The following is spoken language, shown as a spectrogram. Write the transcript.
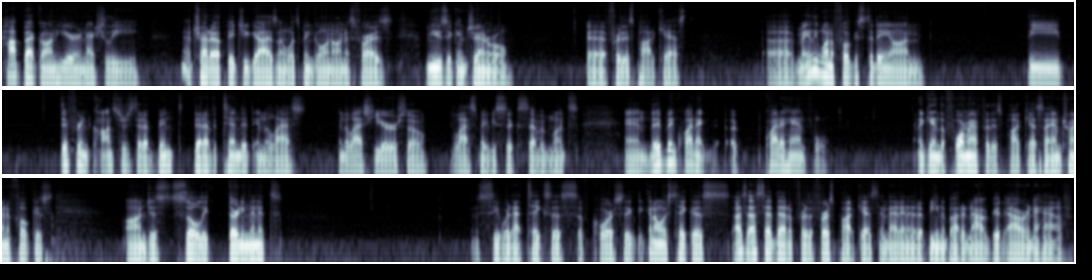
hop back on here and actually you know, try to update you guys on what's been going on as far as music in general uh, for this podcast. Uh, mainly want to focus today on the different concerts that I've been t- that I've attended in the last in the last year or so, last maybe six seven months, and they've been quite a, a quite a handful. Again, the format for this podcast, I am trying to focus on just solely 30 minutes. Let's see where that takes us. Of course, it, it can always take us. I, I, said that for the first podcast, and that ended up being about an hour, good hour and a half.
